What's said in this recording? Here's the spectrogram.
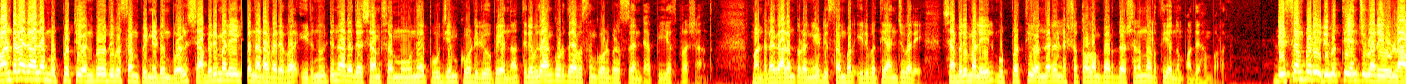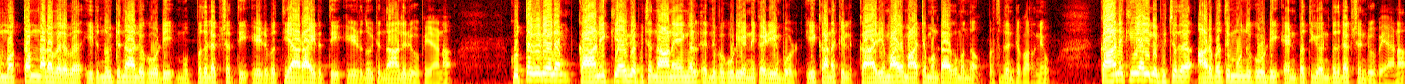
മണ്ഡലകാലം മുപ്പത്തിയൊൻപത് ദിവസം പിന്നിടുമ്പോൾ ശബരിമലയിലെ നടവരവ് ഇരുന്നൂറ്റിനാല് ദശാംശം മൂന്ന് പൂജ്യം കോടി രൂപയെന്ന് Thiruvithamkoor Devaswom board president P S Prashanth. മണ്ഡലകാലം തുടങ്ങി ഡിസംബർ ഇരുപത്തിയഞ്ച് വരെ ശബരിമലയിൽ മുപ്പത്തിയൊന്നര ലക്ഷത്തോളം പേർ ദർശനം നടത്തിയെന്നും അദ്ദേഹം പറഞ്ഞു. ഡിസംബർ ഇരുപത്തിയഞ്ച് വരെയുള്ള മൊത്തം നടവരവ് ഇരുന്നൂറ്റിനാല് കോടി മുപ്പത് ലക്ഷത്തി എഴുപത്തിയാറായിരത്തി എഴുന്നൂറ്റി നാല് രൂപയാണ്. കുത്തകലേലം കാണിക്കയായി ലഭിച്ച നാണയങ്ങൾ എന്നിവ കൂടി എണ്ണിക്കഴിയുമ്പോൾ ഈ കണക്കിൽ കാര്യമായ മാറ്റമുണ്ടാകുമെന്നും പ്രസിഡന്റ് പറഞ്ഞു. കാണിക്കയായി ലഭിച്ചത് അറുപത്തിമൂന്ന് കോടി എൺപത്തിയൊൻപത് ലക്ഷം രൂപയാണ്.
